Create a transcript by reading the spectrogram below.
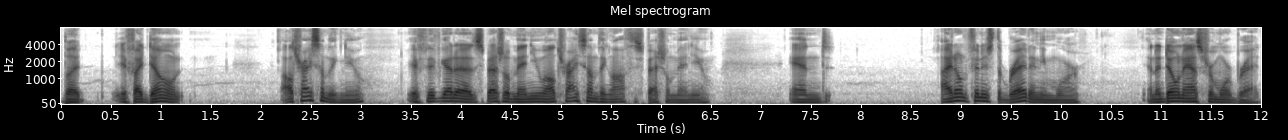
But if I don't, I'll try something new. If they've got a special menu, I'll try something off the special menu. And I don't finish the bread anymore, and I don't ask for more bread.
